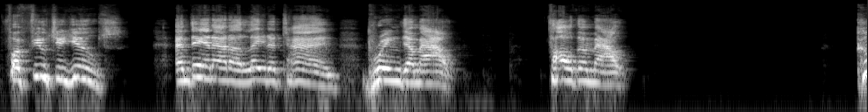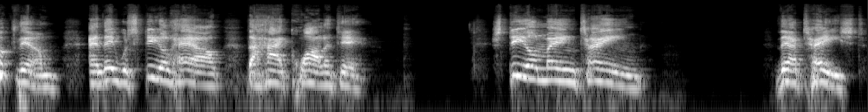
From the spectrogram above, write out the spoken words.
for future use. And then at a later time, bring them out, thaw them out, cook them and they would still have the high quality, still maintain their taste,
